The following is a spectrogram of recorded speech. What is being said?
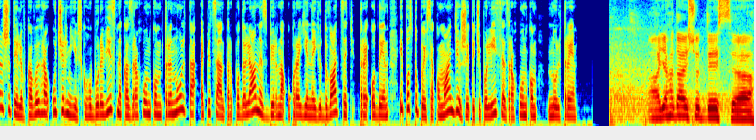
Решетилівка виграв у чернігівського буревісника з рахунком 3-0 та епіцентр Подоляни збірна України Ю-20 3-1 і поступився команді Житичі Полісся з рахунком 0-3. Я гадаю, що десь е,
